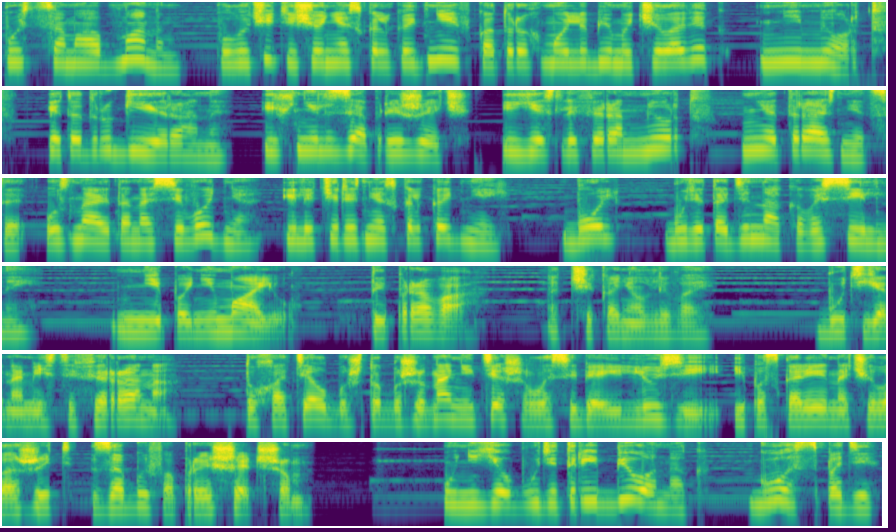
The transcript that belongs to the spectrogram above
пусть самообманом, получить еще несколько дней, в которых мой любимый человек не мертв. Это другие раны, их нельзя прижечь. И если Ферран мертв, нет разницы, узнает она сегодня или через несколько дней. Боль будет одинаково сильной. «Не понимаю. Ты права», – отчеканил Левай. «Будь я на месте Феррана, то хотел бы, чтобы жена не тешила себя иллюзией и поскорее начала жить, забыв о происшедшем. «У нее будет ребенок! Господи!»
